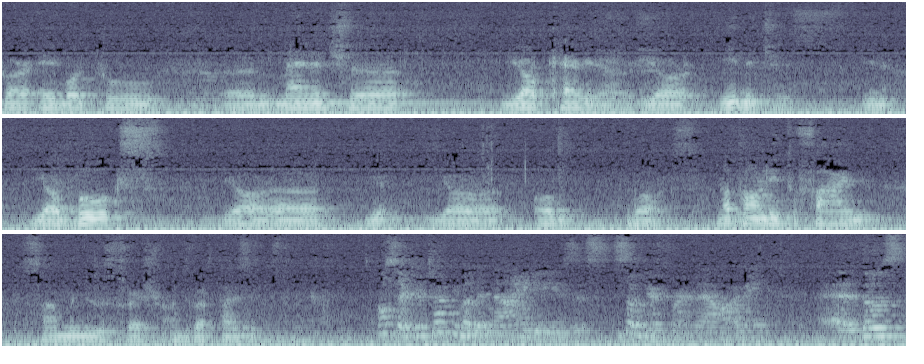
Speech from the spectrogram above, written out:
to are able to uh, manage uh, your career, your images, in your books, your uh, your, own works. Not only to find some illustration, advertising illustration. Also, if you're talking about the '90s, it's so different now. I mean, uh, those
